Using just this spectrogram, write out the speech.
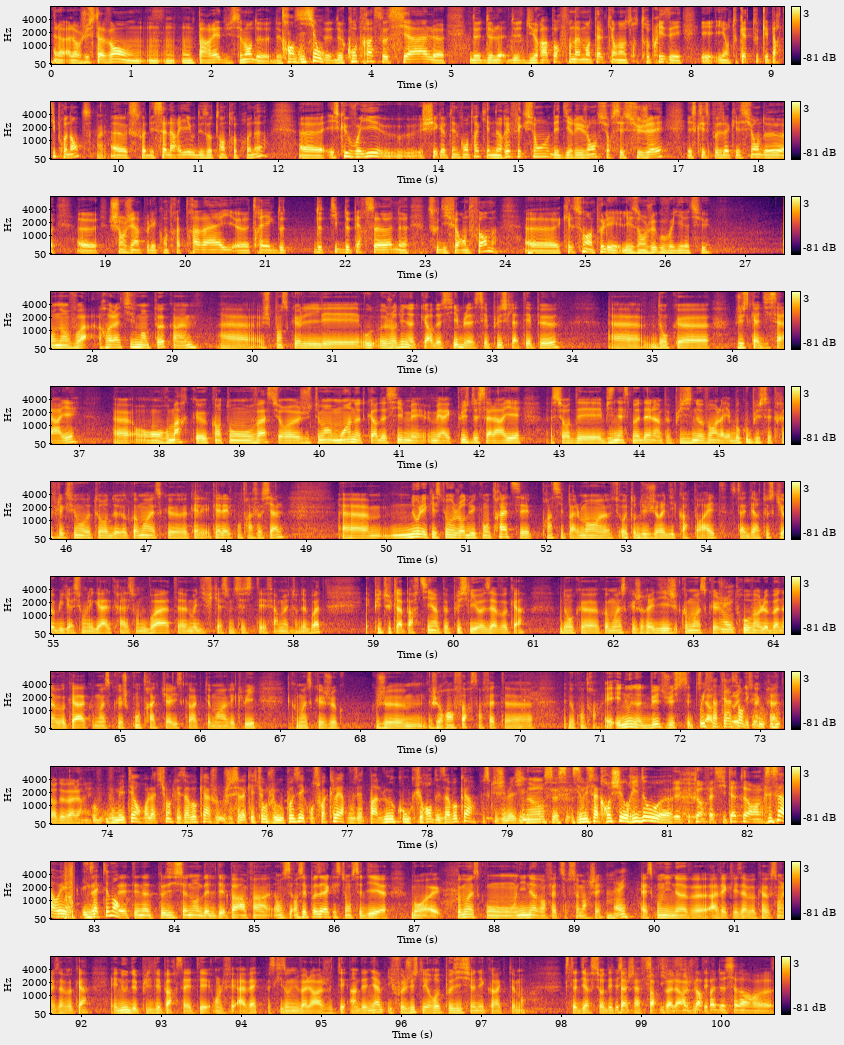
Alors, juste avant, on, parlait justement de, transition, de, contrat social, du rapport fondamental qui est en entreprise et, en tout cas toutes les parties prenantes, euh, que ce soit des salariés ou des auto-entrepreneurs. Euh, est-ce que vous voyez euh, chez Captain Contrat qu'il y a une réflexion des dirigeants sur ces sujets? Est-ce qu'ils se posent la question de changer un peu les contrats de travail, travailler avec d'autres types de personnes sous différentes formes? Quels sont un peu les enjeux que vous voyez là-dessus? On en voit relativement peu quand même. Euh, je pense que aujourd'hui, notre cœur de cible, c'est plus la TPE, euh, donc euh, jusqu'à 10 salariés. on remarque que quand on va sur justement moins notre cœur de cible, mais, avec plus de salariés, sur des business models un peu plus innovants, là, il y a beaucoup plus cette réflexion autour de comment est-ce que quel, est le contrat social. nous, les questions aujourd'hui qu'on traite, c'est principalement autour du juridique corporate, c'est-à-dire tout ce qui est obligation légale, création de boîte, modification de société, fermeture de boîte. Et puis toute la partie un peu plus liée aux avocats. Donc, euh, comment est-ce que je rédige, comment est-ce que je trouve hein, le bon avocat, comment est-ce que je contractualise correctement avec lui, comment est-ce que je, je, je renforce en fait euh, nos contrats. Et, nous, notre but, juste, c'est de faire intéressant, un créateur de valeur. Vous, mettez en relation avec les avocats. C'est la question que je vais vous poser, qu'on soit clair. Vous n'êtes pas le concurrent des avocats, parce que j'imagine qu'ils ont dû s'accrocher au rideau. Euh. Vous êtes plutôt un facilitateur. Hein. C'est ça, oui, exactement. Ça a été notre positionnement dès le départ. Enfin, on s'est posé la question, on s'est dit, euh, bon, euh, comment est-ce qu'on innove en fait sur ce marché ah Est-ce qu'on innove avec les avocats ou sans les avocats? Et nous, depuis le départ, ça a été, on le fait avec, parce qu'ils ont une valeur ajoutée indéniable. Il faut juste les repositionner correctement c'est-à-dire sur des tâches à forte valeur ajoutée. parfois de savoir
